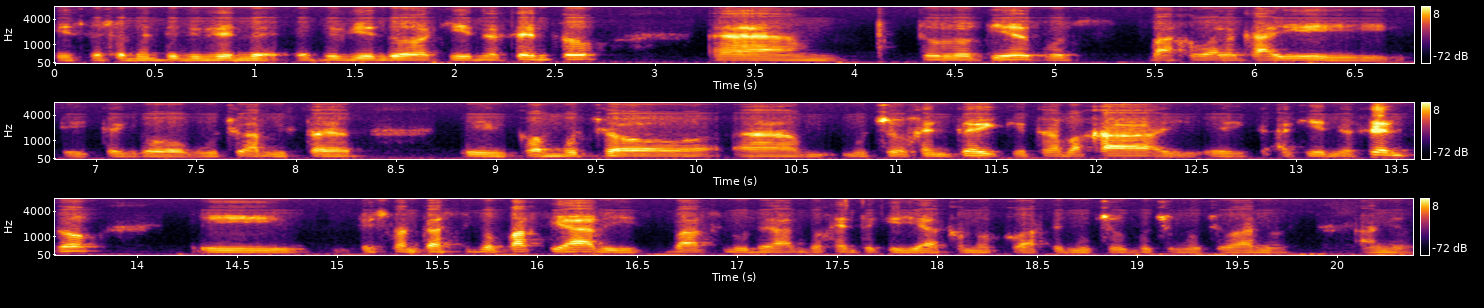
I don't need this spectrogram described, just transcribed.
especialmente viviendo, viviendo aquí en el centro. am, todos los días pues bajo a la calle y, y tengo mucha amistad y con mucho am, mucha gente que trabaja y- y aquí en el centro y es fantástico pasear y vas saludando gente que ya conozco hace muchos, muchos, muchos años. años.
